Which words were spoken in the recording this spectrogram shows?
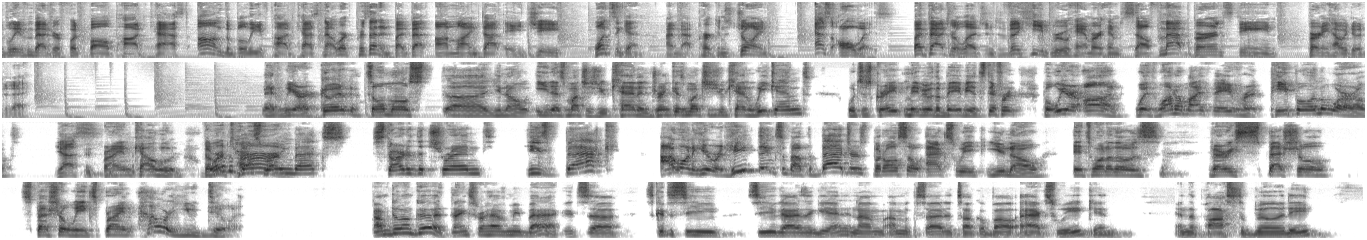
The Bleav in Badger Football podcast on the Bleav Podcast Network, presented by BetOnline.ag. Once again, I'm Matt Perkins, joined, as always, by Badger legend, the Hebrew Hammer himself, Matt Bernstein. Bernie, how are we doing today? Man, we are good. It's almost uh, you know, eat as much as you can and drink as much as you can weekend, which is great. Maybe with a baby it's different, but we are on with one of my favorite people in the world, Yes, Brian Calhoun. The one of the best running backs, started the trend. He's back. I want to hear what he thinks about the Badgers, but also Axe Week. You know, it's one of those very special, special weeks. Brian, how are you doing? I'm doing good. Thanks for having me back. It's uh it's good to see you see you guys again and I'm I'm excited to talk about Axe Week and and the possibility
